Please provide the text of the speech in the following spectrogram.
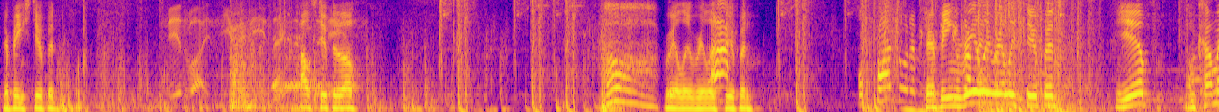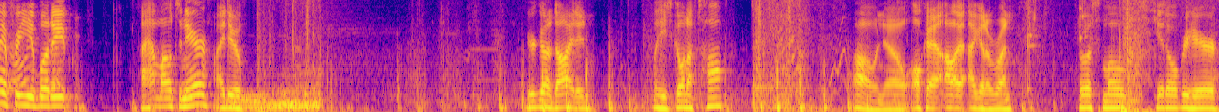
They're being stupid. How stupid, though? really, really ah! stupid. They're being really, really stupid. Yep. I'm coming for you, buddy. I have Mountaineer? I do. You're gonna die, dude. Wait, he's going up top? Oh, no. Okay, I, I gotta run. Throw a smoke. Get over here.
